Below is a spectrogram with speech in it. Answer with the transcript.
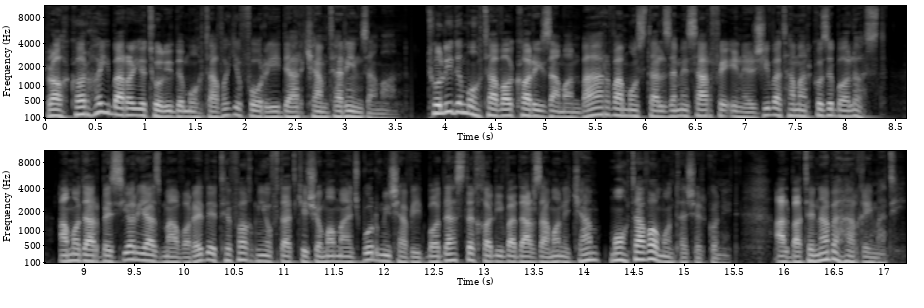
راهکارهایی برای تولید محتوای فوری در کمترین زمان. تولید محتوا کاری زمانبر و مستلزم صرف انرژی و تمرکز بالاست. اما در بسیاری از موارد اتفاق می افتد که شما مجبور می شوید با دست خالی و در زمان کم محتوا منتشر کنید. البته نه به هر قیمتی.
